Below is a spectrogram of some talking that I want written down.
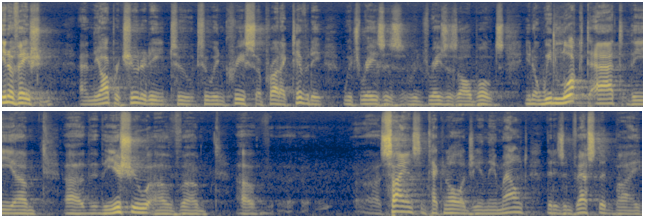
innovation and the opportunity to, to increase productivity, which raises, which raises all boats. You know, we looked at the, um, uh, the, the, issue of, um, of uh, science and technology and the amount that is invested by,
